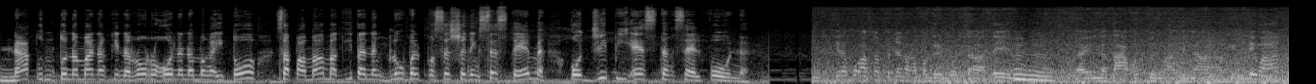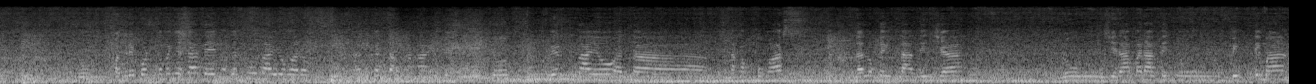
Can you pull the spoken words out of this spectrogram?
natunto naman ang kinaroroonan ng mga ito sa pamamagitan ng Global Positioning System o GPS ng cellphone. Kinabukasan pa siya nakapag-report sa atin dahil natakot yung ating na biktima. Nung pag-report naman niya sa atin, agad po tayo ano, nagkandak na nga investigation. Swerte tayo at uh, nakabukas, nalocate natin siya. Nung sinama natin yung biktima,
